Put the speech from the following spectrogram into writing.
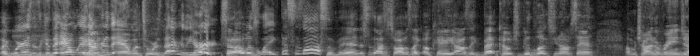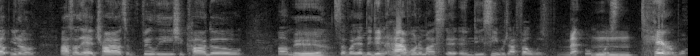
Like where is this? Because the AM, they got rid of the AND1 tours. That really hurt. So I was like, "This is awesome, man. This is awesome." So I was like, "Okay." I was like, "Bet, coach, good looks." You know what I'm saying? I'm trying to range up. You know, I saw they had tryouts in Philly, Chicago, um, Yeah. stuff like that. They didn't have one in my in, DC, which I felt was met, was terrible.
